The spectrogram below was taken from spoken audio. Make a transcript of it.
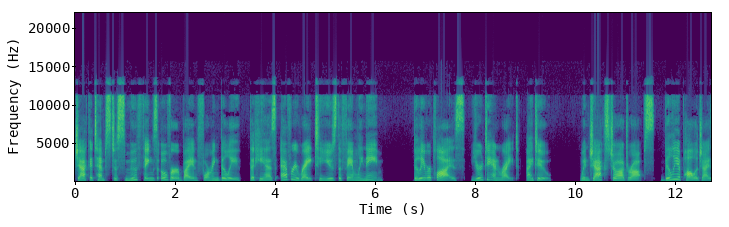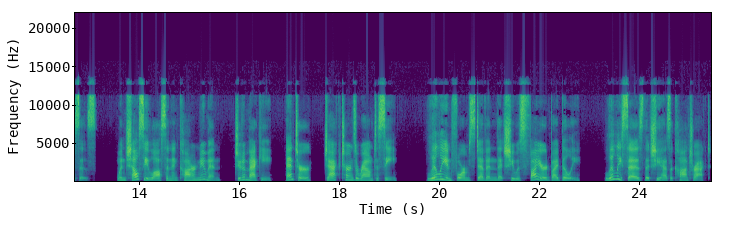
Jack attempts to smooth things over by informing Billy that he has every right to use the family name. Billy replies, You're Dan right, I do. When Jack's jaw drops, Billy apologizes. When Chelsea Lawson and Connor Newman, Judah Mackey, enter, Jack turns around to see. Lily informs Devon that she was fired by Billy. Lily says that she has a contract,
